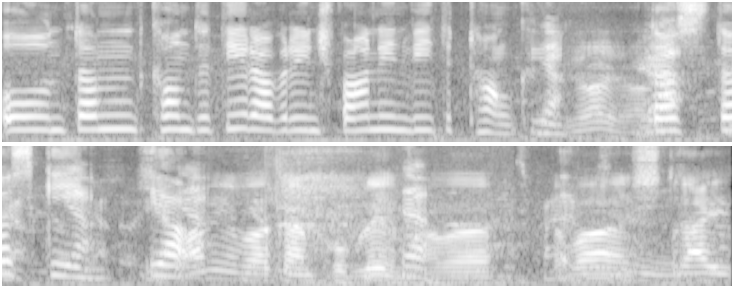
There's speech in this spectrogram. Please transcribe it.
Und dann konntet ihr aber in Spanien wieder tanken. Ja. Ja, ja. Das, das ging. Ja. Spanien war kein Problem, Ja. aber da war ein Streik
